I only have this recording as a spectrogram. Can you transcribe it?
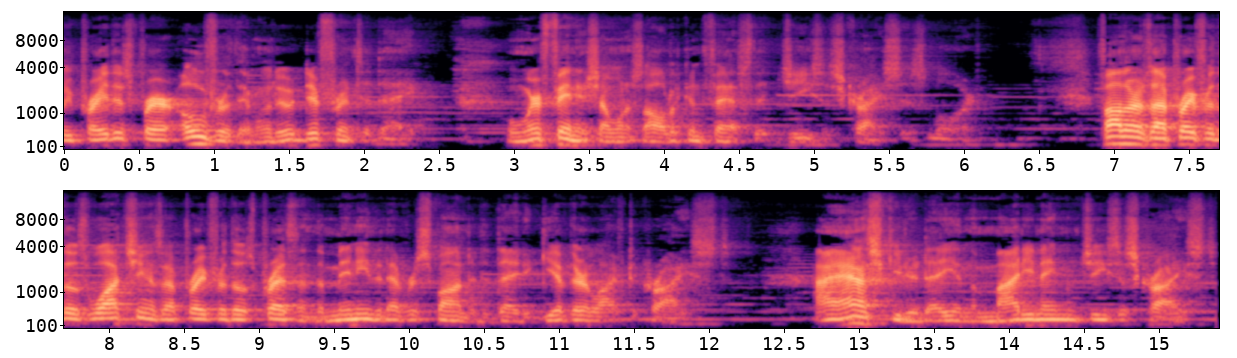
we pray this prayer over them, we'll do it different today. When we're finished, I want us all to confess that Jesus Christ is Lord. Father, as I pray for those watching, as I pray for those present, the many that have responded today to give their life to Christ, I ask you today in the mighty name of Jesus Christ,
